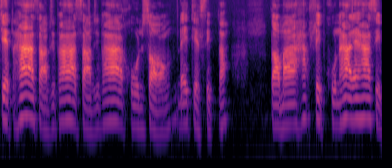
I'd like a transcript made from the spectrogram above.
เจ็ดห้าสามสิบห้าสามสิบห้าคูณสองได้เจ็ดสิบเนาะต่อมาสิบคูณห้าได้ห้าสิบ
